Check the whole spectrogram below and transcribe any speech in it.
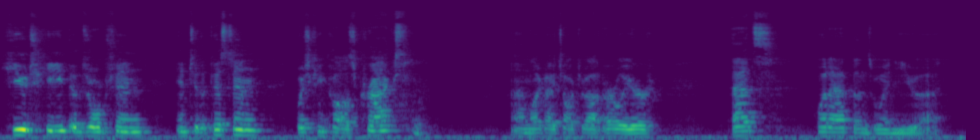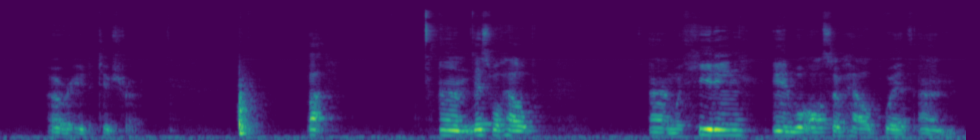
huge heat absorption into the piston, which can cause cracks, um, like I talked about earlier. That's what happens when you uh, overheat a two-stroke. But um, this will help um, with heating and will also help with um,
